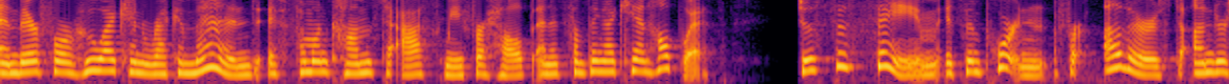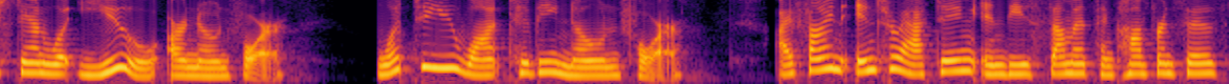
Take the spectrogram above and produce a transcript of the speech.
and therefore who I can recommend if someone comes to ask me for help and it's something I can't help with. Just the same, it's important for others to understand what you are known for. What do you want to be known for? I find interacting in these summits and conferences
